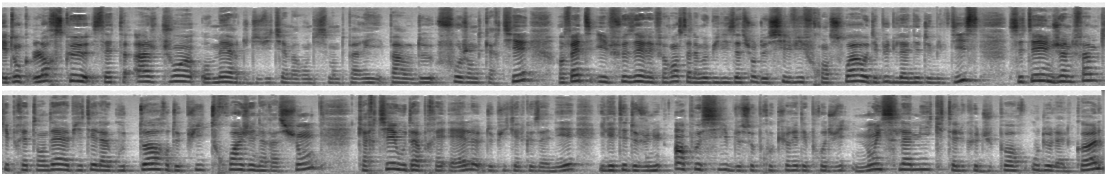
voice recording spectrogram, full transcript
Et donc, lorsque cet adjoint au maire du 18e arrondissement de Paris parle de faux gens de quartier, en fait, il faisait référence à la mobilisation de Sylvie François au début de l'année 2010. C'était une jeune femme qui prétendait habiter la Goutte d'Or depuis trois générations, quartier où, d'après elle, depuis quelques années, il était devenu impossible de se procurer des produits non islamiques tels que du porc ou de l'alcool,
